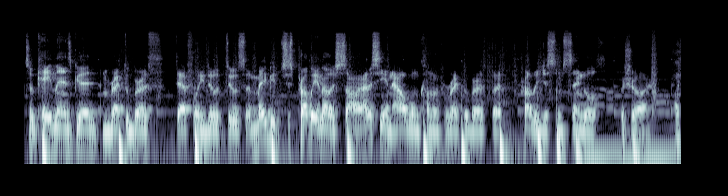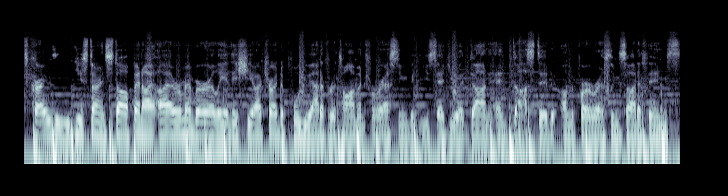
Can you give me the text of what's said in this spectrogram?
So Caveman's good. Rectal Birth definitely do do so maybe just probably another song. I don't see an album coming for Rectal Birth, but probably just some singles for sure. That's crazy. You just don't stop. And I, I remember earlier this year, I tried to pull you out of retirement for wrestling, but you said you were done and dusted on the pro wrestling side of things.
